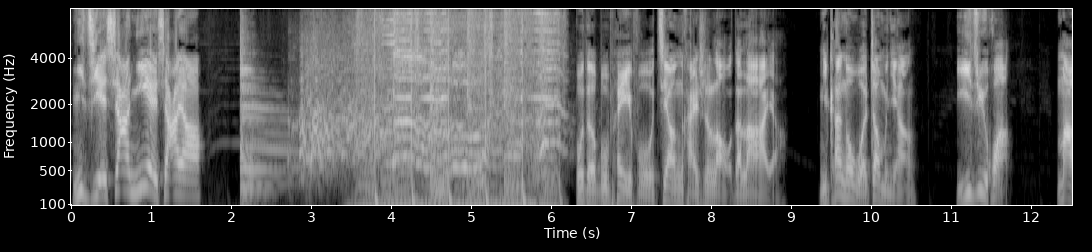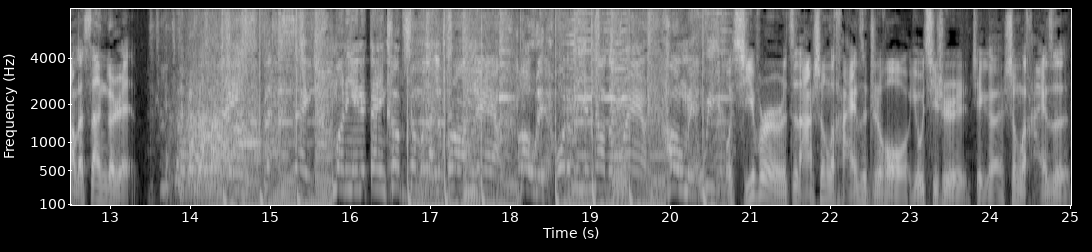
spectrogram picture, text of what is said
你姐瞎，你也瞎呀！”不得不佩服姜还是老的辣呀！你看看我丈母娘，一句话骂了三个人。我媳妇儿自打生了孩子之后，尤其是这个生了孩子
